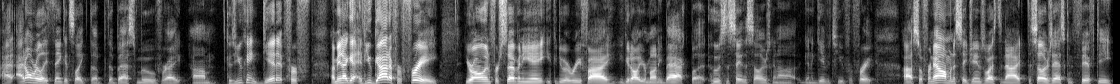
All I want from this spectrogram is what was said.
I, I, don't really think it's like the, the best move, right? Because um, you can get it for, I mean, I get if you got it for free, you're all in for 78. You could do a refi. You get all your money back, but who's to say the seller's gonna gonna give it to you for free? Uh, so for now, I'm gonna say James Wise denied. The seller's asking 50.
